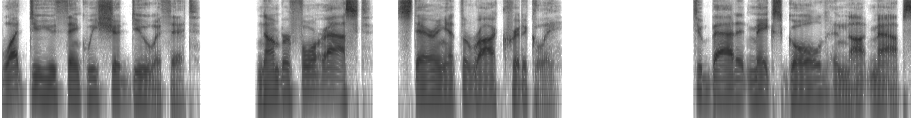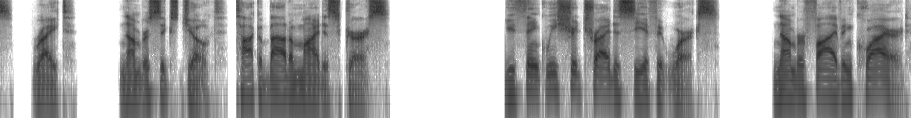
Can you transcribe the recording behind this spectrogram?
What do you think we should do with it? Number four asked, staring at the rock critically. Too bad it makes gold and not maps, right? Number six joked, talk about a Midas curse. You think we should try to see if it works? Number five inquired,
